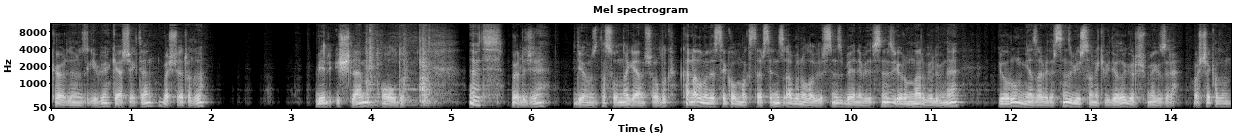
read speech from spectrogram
Gördüğünüz gibi gerçekten başarılı bir işlem oldu. Evet, böylece videomuzun da sonuna gelmiş olduk. Kanalıma destek olmak isterseniz abone olabilirsiniz, beğenebilirsiniz. Yorumlar bölümüne yorum yazabilirsiniz. Bir sonraki videoda görüşmek üzere. Hoşçakalın.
